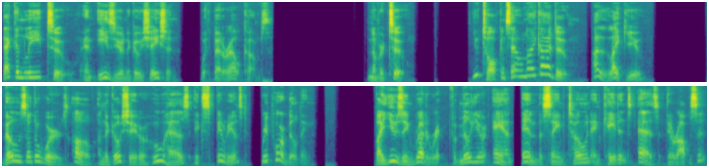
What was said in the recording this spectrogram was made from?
That can lead to an easier negotiation with better outcomes. Number two, you talk and sound like I do. I like you. Those are the words of a negotiator who has experienced rapport building. By using rhetoric familiar and in the same tone and cadence as their opposite,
